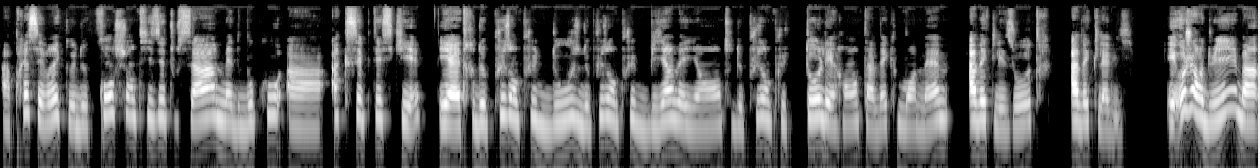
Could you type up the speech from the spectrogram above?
Après, c'est vrai que de conscientiser tout ça m'aide beaucoup à accepter ce qui est et à être de plus en plus douce, de plus en plus bienveillante, de plus en plus tolérante avec moi-même, avec les autres, avec la vie. Et aujourd'hui, ben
